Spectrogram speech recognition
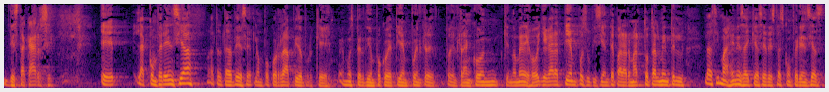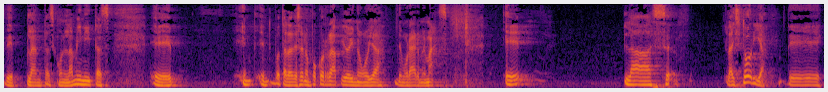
destacarse. Eh, la conferencia, a tratar de hacerla un poco rápido porque hemos perdido un poco de tiempo entre por el trancón que no me dejó llegar a tiempo suficiente para armar totalmente las imágenes. Hay que hacer estas conferencias de plantas con laminitas. Eh, en, en, voy a tratar de hacerla un poco rápido y no voy a demorarme más. Eh, las, la historia de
